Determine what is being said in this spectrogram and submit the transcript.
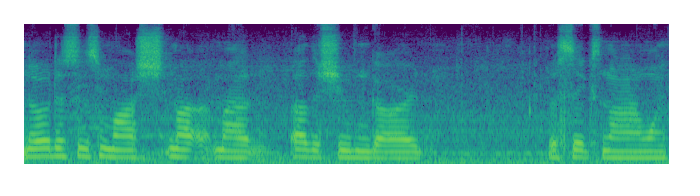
No, this is my my my other shooting guard, the six nine one.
